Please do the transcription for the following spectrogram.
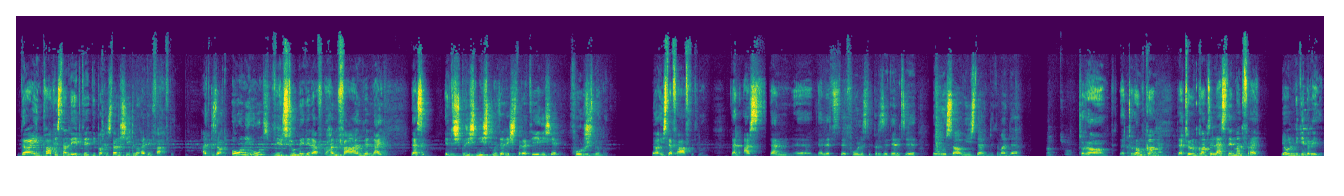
Da er in Pakistan lebte, die pakistanische Regierung hat ihn verhaftet. Hat gesagt, ohne uns willst du mit den Afghanen verhandeln? Nein, das entspricht nicht unseren strategischen Vorstellungen. Da ist er verhaftet worden. Dann als dann äh, der letzte, vorletzte Präsident äh, der USA, wie ist der letzte Mann, der Trump. Trump. Der Trump kam, der Trump kam, lass den Mann frei. Wir wollen mit ihm reden.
